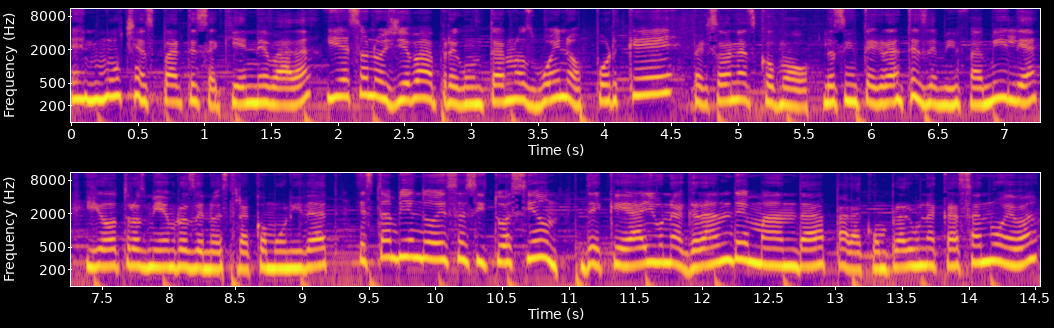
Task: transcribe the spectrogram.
en muchas partes aquí en Nevada. Y eso nos lleva a preguntarnos, bueno, ¿por qué personas como los integrantes de mi familia y otros miembros de nuestra comunidad están viendo esa situación de que hay una gran demanda para comprar una casa nueva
